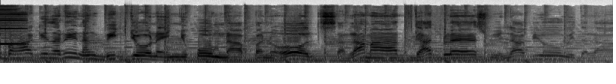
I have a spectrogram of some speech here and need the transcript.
ibahagi na rin ang video na inyo pong napanood. Salamat! God bless! We love you with the love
